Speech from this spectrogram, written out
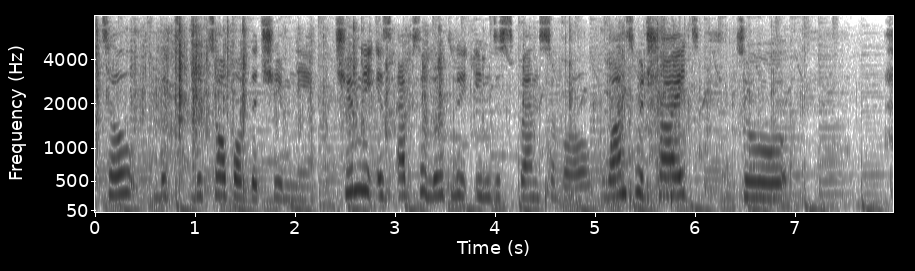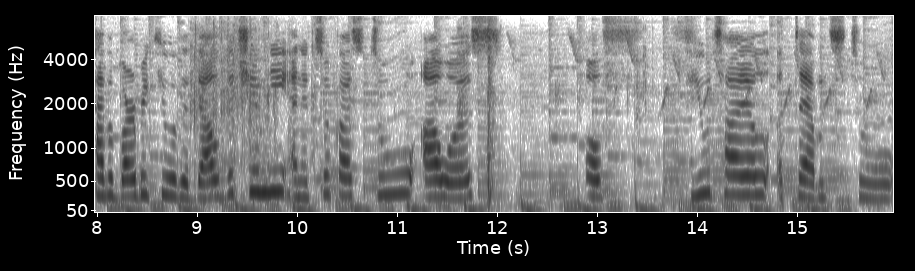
till the, the top of the chimney. Chimney is absolutely indispensable. Once we tried to have a barbecue without the chimney and it took us two hours of futile attempts to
